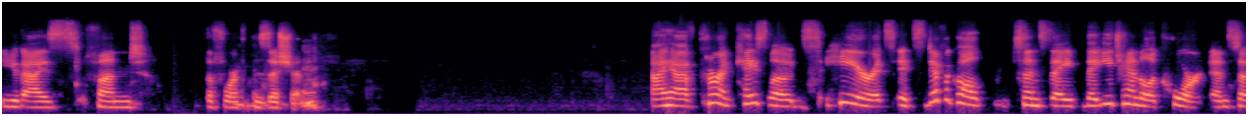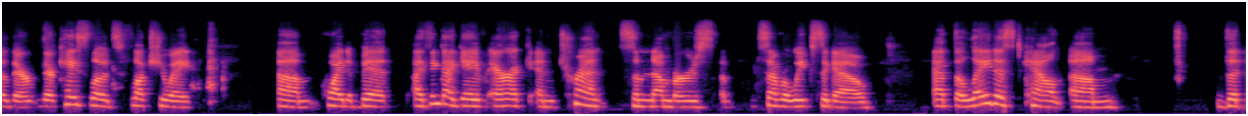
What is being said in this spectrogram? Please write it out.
you guys fund the fourth position. I have current caseloads here. It's it's difficult since they they each handle a court, and so their their caseloads fluctuate um, quite a bit. I think I gave Eric and Trent some numbers uh, several weeks ago. At the latest count, um, the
